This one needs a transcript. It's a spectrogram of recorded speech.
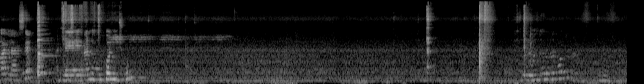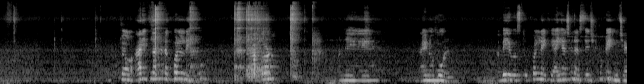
વાર લાગશે. એટલે આનું હું ખોલું છું ઓલું અંધારું નથી આવતું ને? જો, આ રીતના છે ને ખોલી નાખ્યું. કાપડ અને આઈનો બોલ. આ બે વસ્તુ ખોલી નાખી. અહીંયા છે ને સ્ટેજ તૂટી ગયું છે.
